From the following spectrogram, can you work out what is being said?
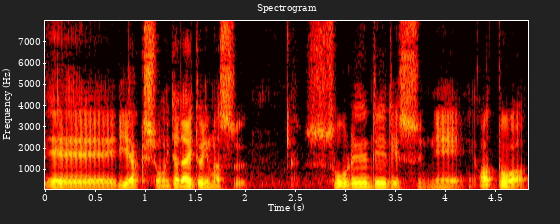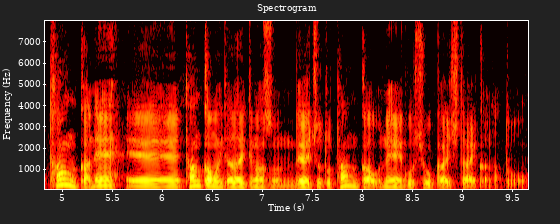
えーリアクションをいただいております。それでですねあとは短歌ね、えー短歌もいただいてますんでちょっと短歌をねご紹介したいかなと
